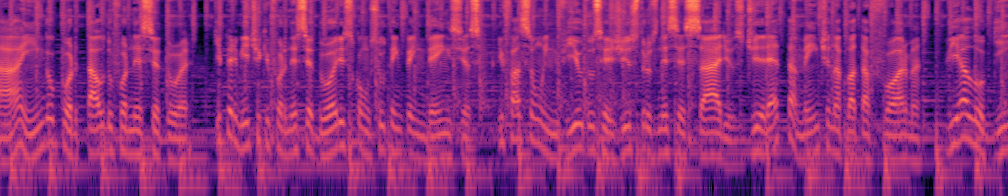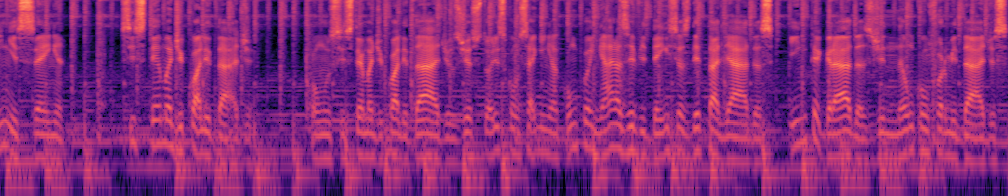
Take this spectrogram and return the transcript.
Há ainda o portal do fornecedor, que permite que fornecedores consultem pendências e façam o envio dos registros necessários diretamente na plataforma, via login e senha. Sistema de qualidade. Com o sistema de qualidade, os gestores conseguem acompanhar as evidências detalhadas e integradas de não conformidades,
